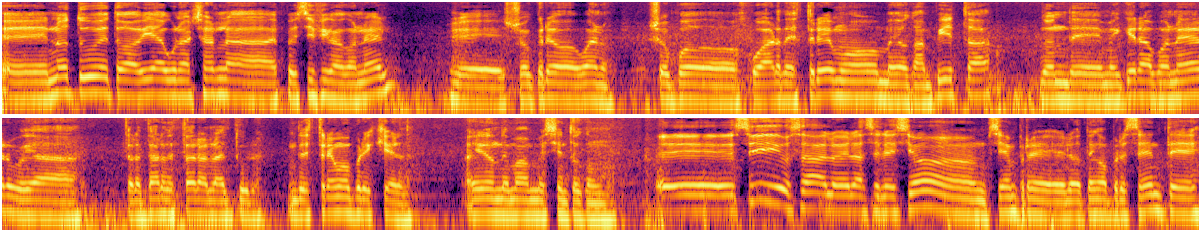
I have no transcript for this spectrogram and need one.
Eh, no tuve todavía una charla específica con él. Eh, yo creo, bueno, yo puedo jugar de extremo, mediocampista, donde me quiera poner voy a tratar de estar a la altura. De extremo por izquierda, ahí es donde más me siento cómodo. Eh, sí, o sea, lo de la selección siempre lo tengo presente.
